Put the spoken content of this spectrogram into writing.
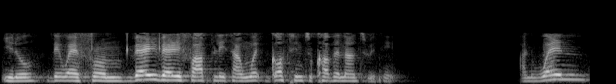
you know, they were from very, very far place and went, got into covenant with him. And when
